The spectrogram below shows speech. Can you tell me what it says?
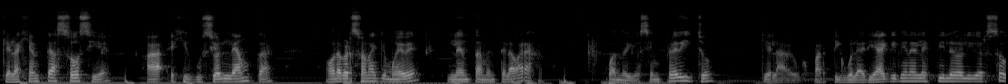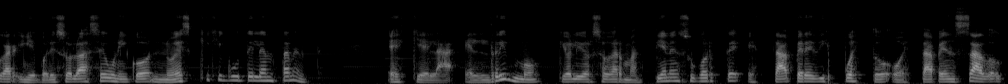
que la gente asocie a ejecución lenta a una persona que mueve lentamente la baraja. Cuando yo siempre he dicho que la particularidad que tiene el estilo de Oliver Sogar y que por eso lo hace único no es que ejecute lentamente, es que el ritmo que Oliver Sogar mantiene en su corte está predispuesto o está pensado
